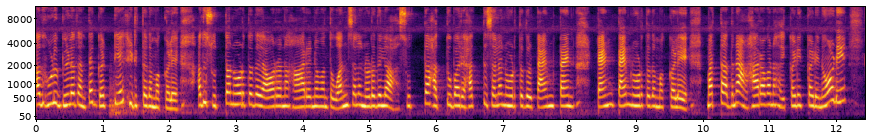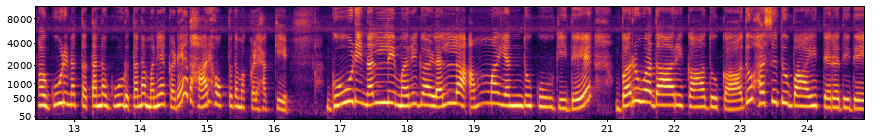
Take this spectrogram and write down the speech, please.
ಅದು ಹುಳು ಬೀಳದಂತೆ ಗಟ್ಟಿಯಾಗಿ ಹಿಡಿತದೆ ಮಕ್ಕಳೇ. ಅದು ಸುತ್ತ ನೋಡ್ತದೆ ಯಾರನ್ನ ಹಾರೇನೋ ಅಂತ. ಒಂದು ಸಲ ನೋಡೋದಿಲ್ಲ, ಸುತ್ತ ಹತ್ತು ಬಾರಿ, ಹತ್ತು ಸಲ ನೋಡ್ತದೆ. ಟೈಮ್ ಟೈಮ್ ಟೆನ್ ಟೈಮ್ ನೋಡ್ತದೆ ಮಕ್ಕಳೇ. ಮತ್ತು ಅದನ್ನು ಆಹಾರವನ್ನು ಈ ಕಡೆ ಈ ಕಡೆ ನೋಡಿ ಗೂಡಿನತ್ತ ತನ್ನ ಗೂಡು, ತನ್ನ ಮನೆಯ ಕಡೆ ಅದು ಹಾರಿ ಹೋಗ್ತದೆ ಮಕ್ಕಳೇ ಹಕ್ಕಿ. ಗೂಡಿನಲ್ಲಿ ಮರಿಗಳೆಲ್ಲ ಅಮ್ಮ ಎಂದು ಕೂಗಿದೆ. ಬರುವ ದಾರಿ ಕಾದು ಕಾದು ಹಸಿದು ಬಾಯಿ ತೆರೆದಿದೆ.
